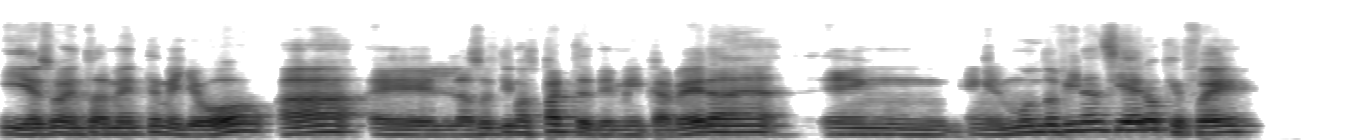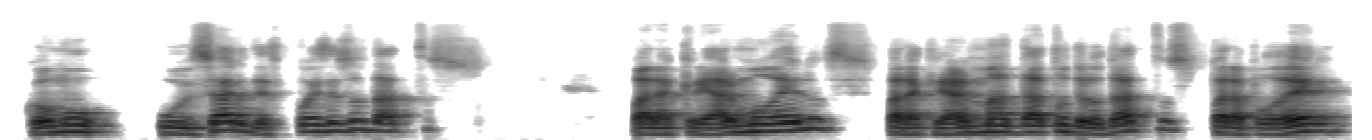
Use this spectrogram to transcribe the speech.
Y eso eventualmente me llevó a eh, las últimas partes de mi carrera en, en el mundo financiero, que fue cómo usar después esos datos para crear modelos, para crear más datos de los datos, para poder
